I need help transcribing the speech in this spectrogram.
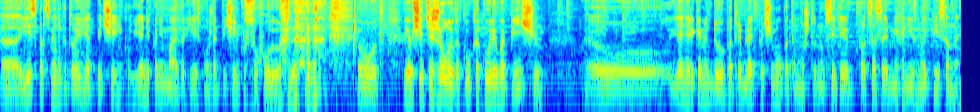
э, есть спортсмены, которые едят печеньку, я не понимаю, как есть можно печеньку сухую, вот, и вообще тяжелую какую, какую-либо пищу, э, я не рекомендую употреблять. Почему? Потому что ну, все эти процессы, механизмы описаны.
